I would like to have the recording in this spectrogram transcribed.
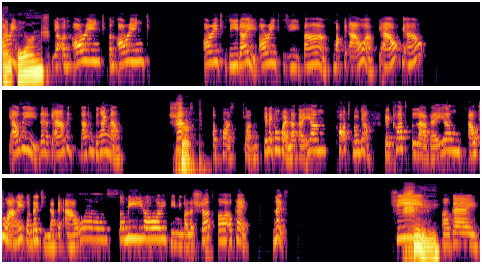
an orange Yeah, an orange, an orange. Orange gì đây? Orange gì ta? Mặc cái áo à? Cái áo, cái áo. Cái áo gì? Đây là cái áo thì áo trong tiếng Anh nào? shirt. Of course, chuẩn. Cái này không phải là cái um, coat đâu nhỉ? Cái coat là cái um, áo choàng ấy, còn đây chỉ là cái áo uh, sơ mi thôi thì mình gọi là shirt. Uh, ok. Next. She. She Okay.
